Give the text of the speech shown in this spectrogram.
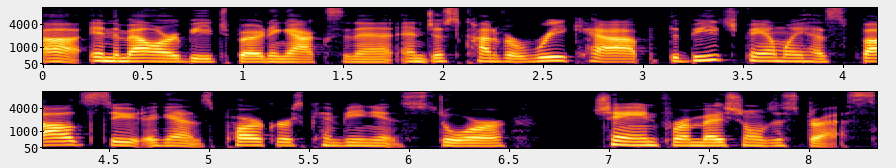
uh, in the Mallory Beach boating accident. And just kind of a recap the Beach family has filed suit against Parker's convenience store chain for emotional distress.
